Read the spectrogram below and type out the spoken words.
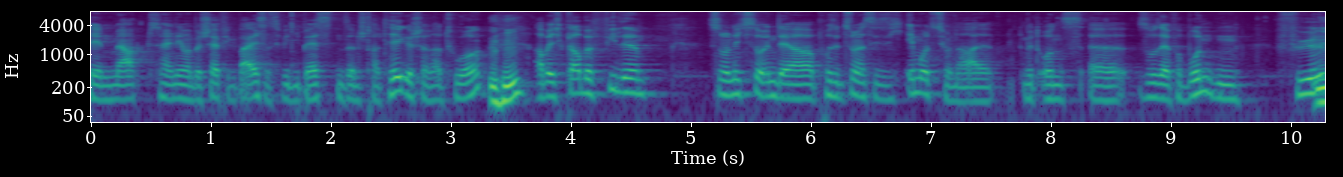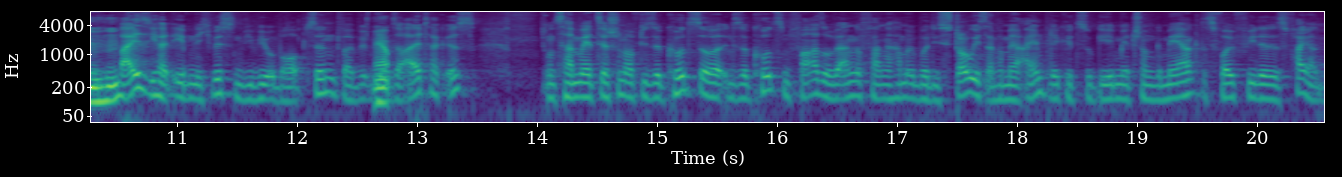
den Marktteilnehmern beschäftigt, weiß, dass wir die Besten sind strategischer Natur. Aber ich glaube, viele sind noch nicht so in der Position, dass sie sich emotional mit uns äh, so sehr verbunden fühlen, weil sie halt eben nicht wissen, wie wir überhaupt sind, weil wir, wie Ja. unser Alltag ist. Und das haben wir jetzt ja schon auf diese kurze, in dieser kurzen Phase, wo wir angefangen haben, über die Stories einfach mehr Einblicke zu geben, jetzt schon gemerkt, dass voll viele das feiern.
